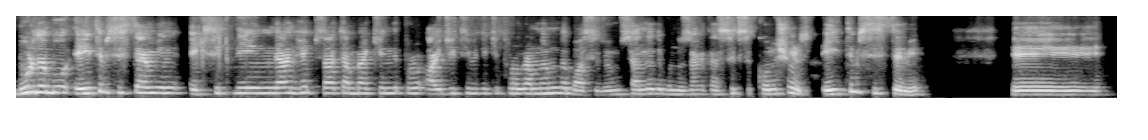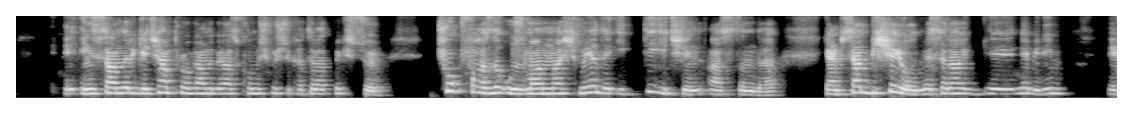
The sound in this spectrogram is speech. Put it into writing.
burada bu eğitim sistemin eksikliğinden hep zaten ben kendi pro, IGTV'deki programlarımda bahsediyorum. Senle de bunu zaten sık sık konuşuyoruz. Eğitim sistemi e, insanları geçen programda biraz konuşmuştuk hatırlatmak istiyorum çok fazla uzmanlaşmaya da ittiği için aslında yani sen bir şey ol mesela e, ne bileyim e,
